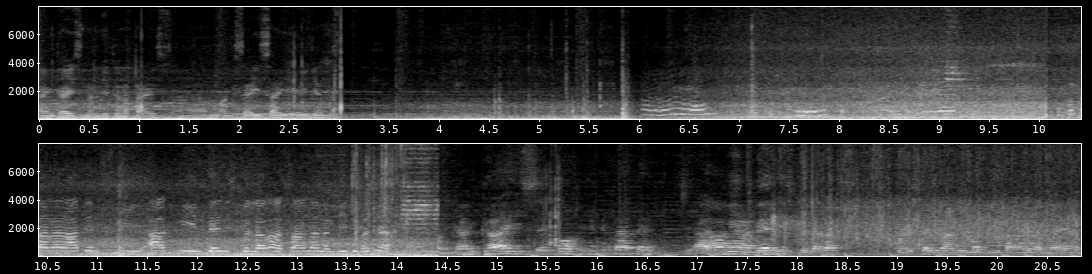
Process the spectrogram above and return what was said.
Ayan guys, nandito na tayo sa Magsaysay Agency. Pupunta na natin si Admin Dennis Belara. Sana nandito na siya. Ayan guys, ito, imit natin. Si Admin Ah. Dennis Belara. First time namin magkita ngayon. Ayan,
